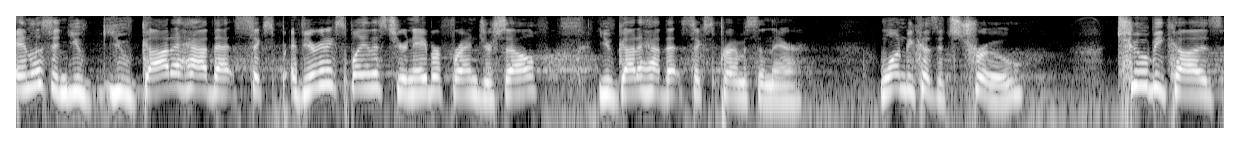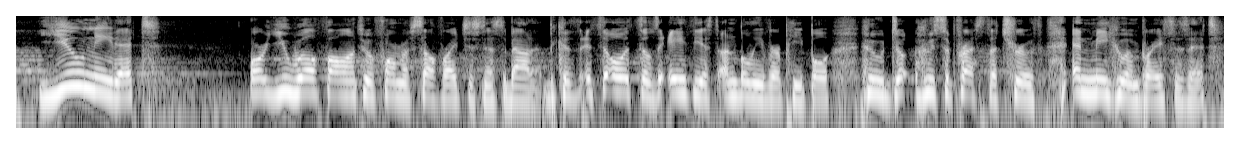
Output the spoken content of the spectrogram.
And listen, you've, you've got to have that sixth, if you're going to explain this to your neighbor, friend, yourself, you've got to have that sixth premise in there. One, because it's true. Two, because you need it, or you will fall into a form of self righteousness about it. Because it's, oh, it's those atheist unbeliever people who, who suppress the truth, and me who embraces it.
